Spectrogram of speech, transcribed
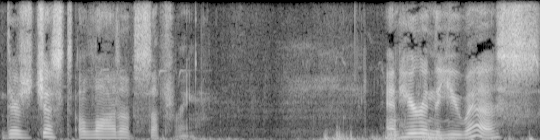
there's just a lot of suffering. And here in the U.S.,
